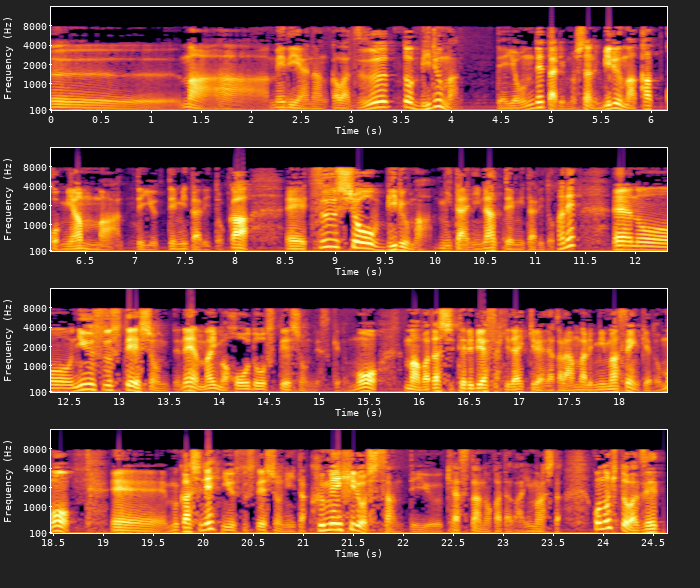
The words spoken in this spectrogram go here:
うーまあ、メディアなんかはずっとビルマっって呼んでたりもしたね。ビルマかっこミャンマーって言ってみたりとか、えー、通称ビルマみたいになってみたりとかね。えー、あのー、ニュースステーションってね、まあ今報道ステーションですけども、まあ私テレビ朝日大嫌いだからあんまり見ませんけども、え、昔ね、ニュースステーションにいた久米博さんっていうキャスターの方がいました。この人は絶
